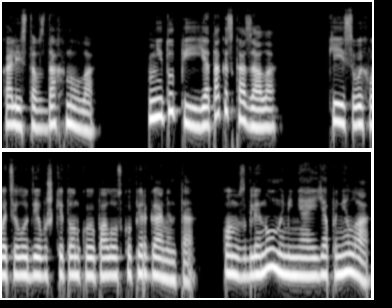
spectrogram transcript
Калиста вздохнула. «Не тупи, я так и сказала». Кейс выхватил у девушки тонкую полоску пергамента. Он взглянул на меня, и я поняла.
